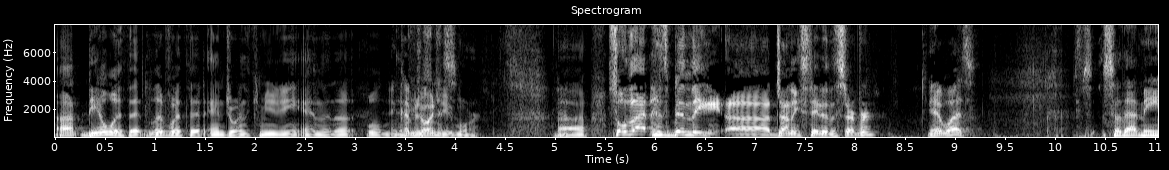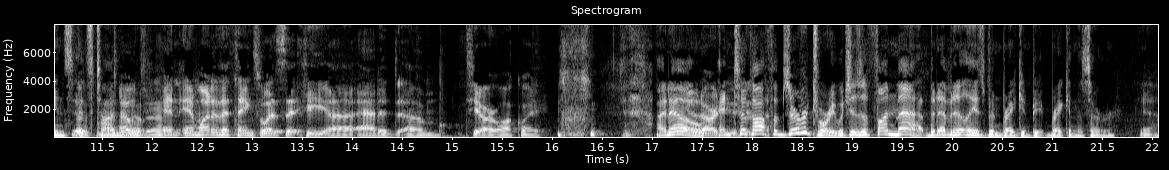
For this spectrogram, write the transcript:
uh, deal with it, live with it, and join the community, and then uh, we'll And come interest join you us. more. Uh, so that has been the uh, Johnny State of the Server. It was. So that means it's time to Oh, go. and and one of the things was that he uh, added um, TR Walkway. I know, Yeah, already- and took off Observatory, which is a fun map, but evidently it's been breaking breaking the server. Yeah.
